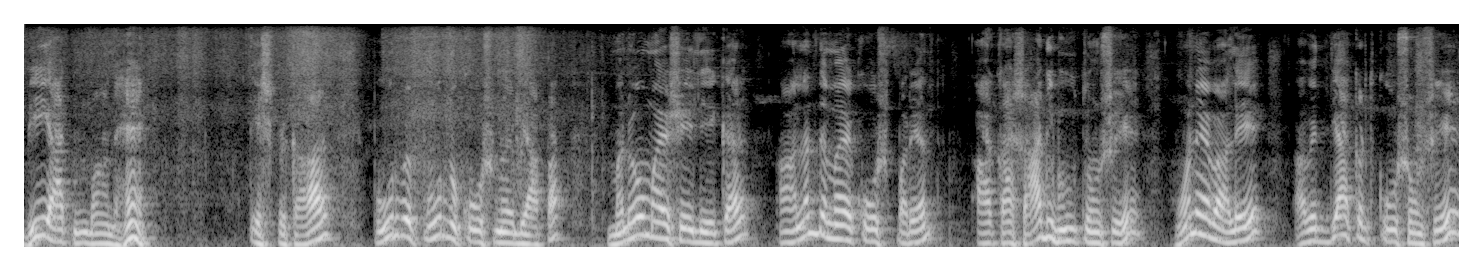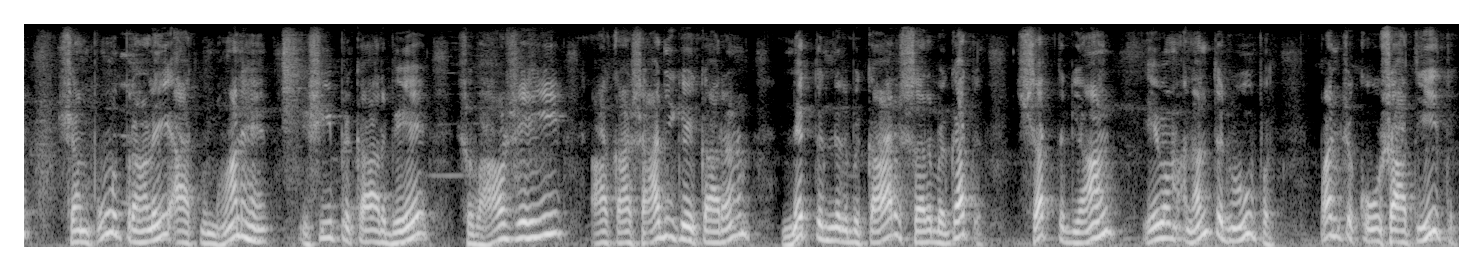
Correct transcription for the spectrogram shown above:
भी आत्मवान हैं। इस प्रकार पूर्व पूर्व कोष में व्यापक मनोमय से लेकर आनंदमय कोष पर्यंत आकाशादिभूतों से होने वाले अविद्याकृत कोषों से संपूर्ण प्राणी आत्मवान हैं। इसी प्रकार वे स्वभाव से ही आकाशादि के कारण नित्य निर्विकार, सर्वगत सत्य ज्ञान एवं अनंत रूप पंचकोशातीत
